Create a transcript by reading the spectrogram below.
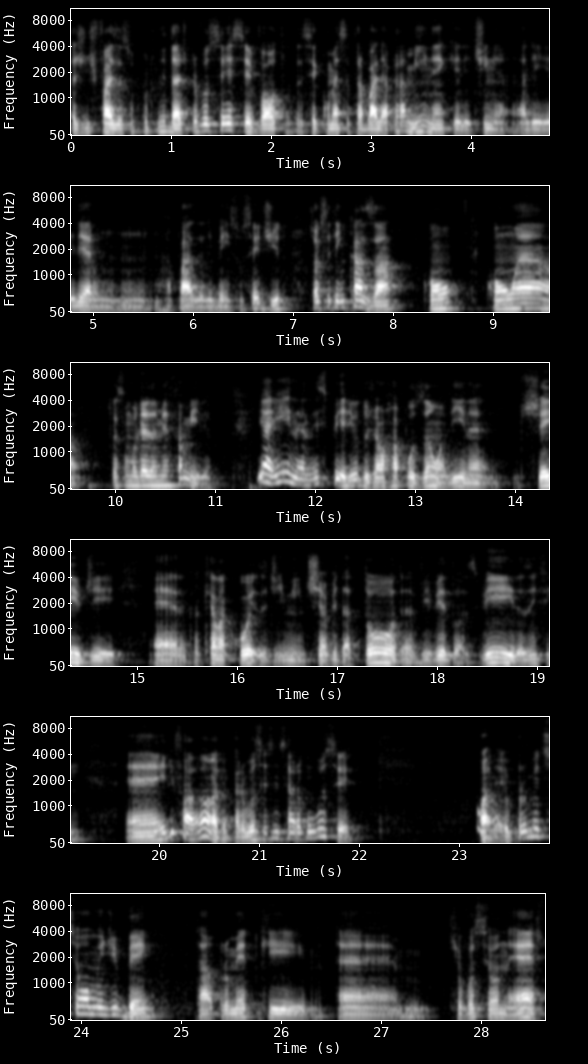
a gente faz essa oportunidade para você, você volta, você começa a trabalhar para mim, né? Que ele tinha ali, ele era um, um, rapaz ali bem sucedido, só que você tem que casar com, com, a, com essa mulher da minha família. E aí, né, nesse período já o raposão ali, né, cheio de é, aquela coisa de mentir a vida toda, viver duas vidas, enfim. É, ele fala, olha, cara, eu vou ser sincero com você. Olha, eu prometo ser um homem de bem, tá? Eu prometo que, é, que eu vou ser honesto,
